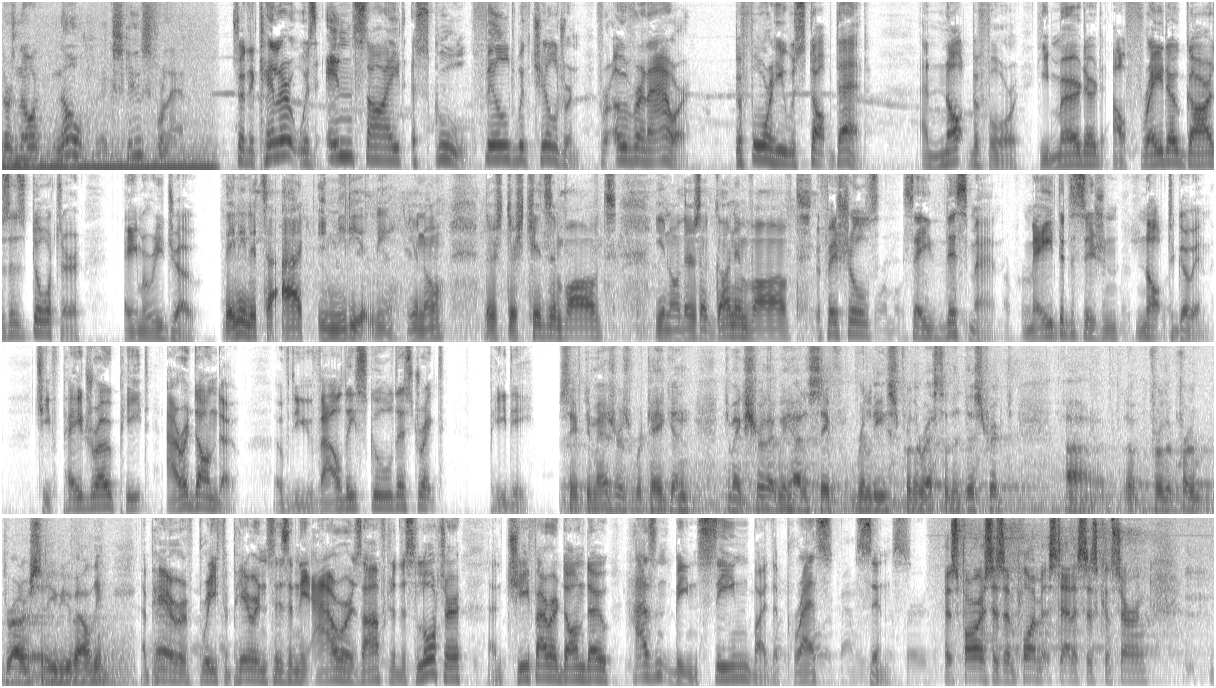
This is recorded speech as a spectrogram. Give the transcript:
There's no, no excuse for that. So the killer was inside a school filled with children for over an hour before he was stopped dead and not before he murdered Alfredo Garza's daughter, Amerie Jo. They needed to act immediately, you know. There's there's kids involved, you know, there's a gun involved. Officials say this man made the decision not to go in. Chief Pedro Pete Arredondo of the Uvalde School District, PD. Safety measures were taken to make sure that we had a safe release for the rest of the district uh, for, the, for throughout our city of Uvalde. A pair of brief appearances in the hours after the slaughter, and Chief Arredondo hasn't been seen by the press since. As far as his employment status is concerned,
